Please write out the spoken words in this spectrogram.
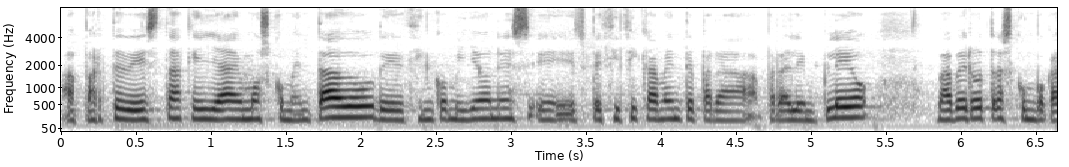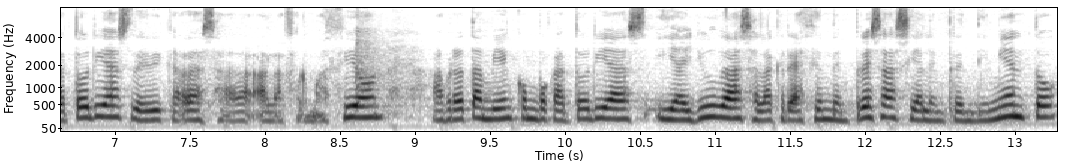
aparte de esta que ya hemos comentado, de 5 millones eh, específicamente para, para, el empleo, va a haber otras convocatorias dedicadas a, a la formación. Habrá también convocatorias y ayudas a la creación de empresas y al emprendimiento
